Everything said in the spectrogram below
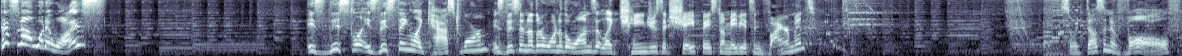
That's not what it was. Is this like is this thing like Castform? Is this another one of the ones that like changes its shape based on maybe its environment? So it doesn't evolve.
